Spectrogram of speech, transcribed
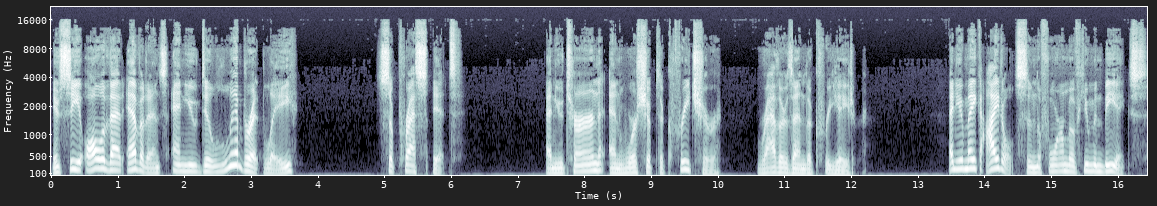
You see all of that evidence and you deliberately suppress it. And you turn and worship the creature rather than the creator. And you make idols in the form of human beings.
